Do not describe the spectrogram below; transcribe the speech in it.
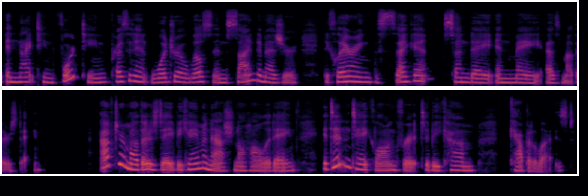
in 1914, President Woodrow Wilson signed a measure declaring the second Sunday in May as Mother's Day. After Mother's Day became a national holiday, it didn't take long for it to become capitalized,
